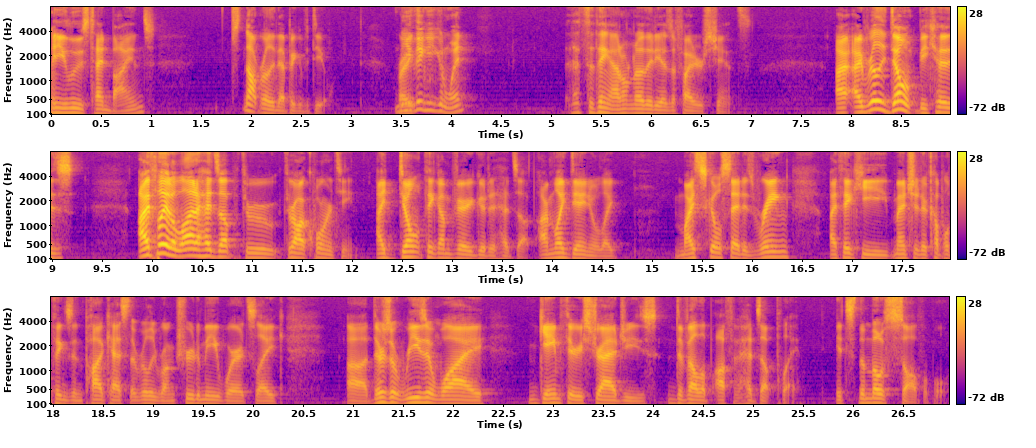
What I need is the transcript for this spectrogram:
and you lose ten buy-ins, it's not really that big of a deal. Do you think he can win? That's the thing. I don't know that he has a fighter's chance. I, I really don't because I've played a lot of heads up through throughout quarantine. I don't think I'm very good at heads up. I'm like Daniel. Like my skill set is ring. I think he mentioned a couple things in podcasts that really rung true to me, where it's like uh, there's a reason why game theory strategies develop off of heads up play. It's the most solvable.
